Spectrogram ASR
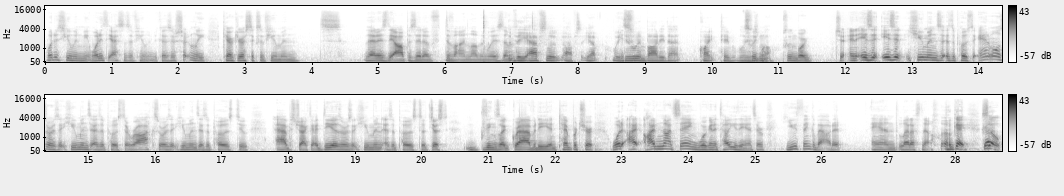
what does human mean? What is the essence of human? Because there's certainly characteristics of humans that is the opposite of divine love and wisdom. the absolute opposite. Yep, we It's- do embody that quite capably Sweden, as well. Swedenborg. And is it is it humans as opposed to animals, or is it humans as opposed to rocks, or is it humans as opposed to abstract ideas, or is it human as opposed to just things like gravity and temperature? What I, I'm not saying we're going to tell you the answer. You think about it and let us know. okay, so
